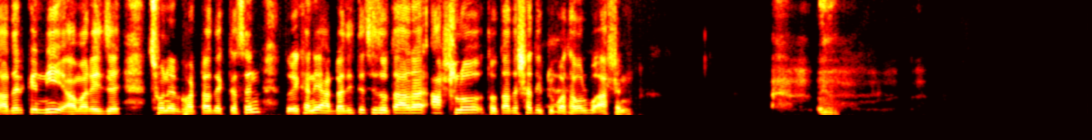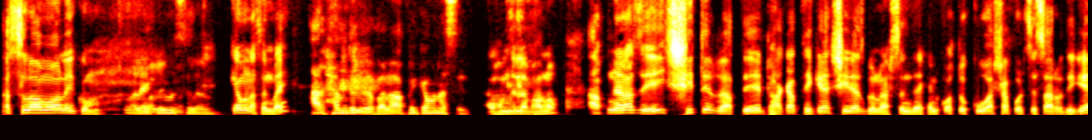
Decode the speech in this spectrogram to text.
তাদেরকে নিয়ে আমার এই যে ছনের ঘরটা দেখতেছেন, তো এখানে আড্ডা দিতেছি। তারা আসলো তো তাদের সাথে একটু কথা বলব আসেন। আসসালামু আলাইকুম। ওয়ালাইকুম আসসালাম। কেমন আছেন ভাই? আলহামদুলিল্লাহ ভালো। আপনি কেমন আছেন? আলহামদুলিল্লাহ ভালো। আপনারা যে এই শীতের রাতে ঢাকা থেকে সিরাজগঞ্জ আসছেন দেখেন কত কুয়াশা পড়ছে চারোদিকে।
